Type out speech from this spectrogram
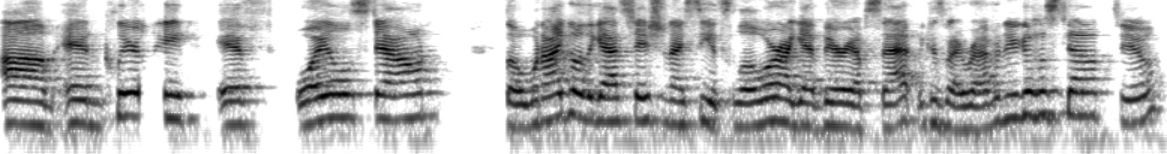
Um, and clearly, if oil's down, so when I go to the gas station, I see it's lower. I get very upset because my revenue goes down too.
